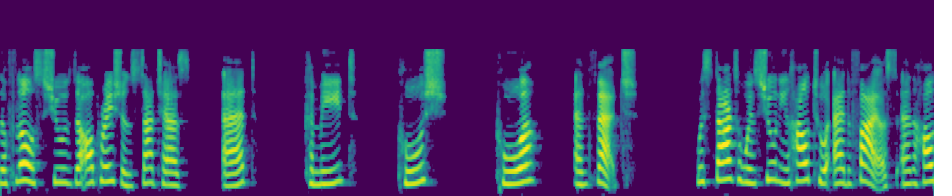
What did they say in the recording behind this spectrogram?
The flows show the operations such as add, commit, push, pull, and fetch. We start with showing how to add files and how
